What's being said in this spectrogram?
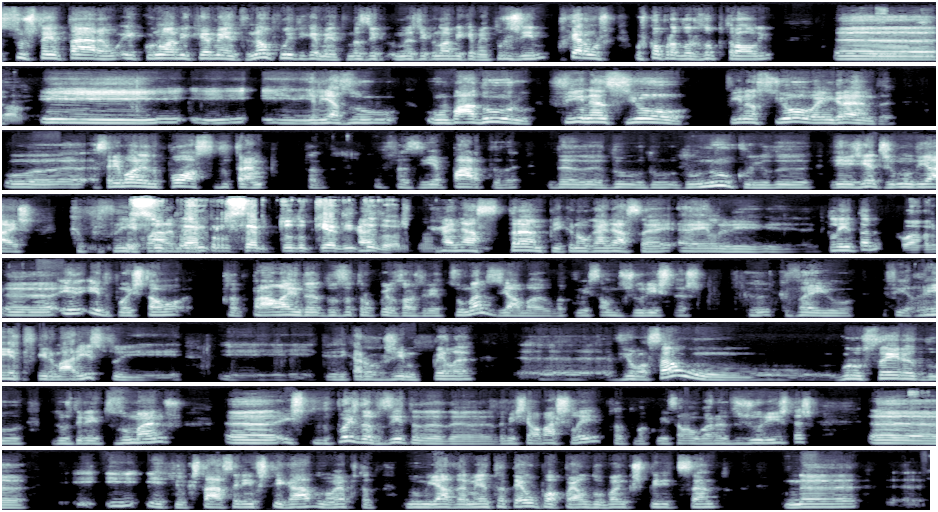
sustentaram economicamente, não politicamente, mas, mas economicamente o regime, porque eram os, os compradores do petróleo, eh, e, e- e, aliás o, o Maduro financiou, financiou em grande o- a cerimónia de posse de Trump, portanto, fazia parte de- de- do, do- do núcleo de dirigentes mundiais que preferia Mas claramente Trump recebe tudo o que é ditador. é? que ganhasse Trump e que não ganhasse a a Hillary Clinton, Claro. eh, e, e depois estão, portanto, para além da- dos atropelos aos direitos humanos, e há uma, uma comissão de juristas que, que veio enfim, reafirmar isso e, e criticar o regime pela eh, violação grosseira do- dos direitos humanos, eh, isto depois da visita da Michelle Bachelet, portanto, uma comissão agora de juristas, e, e- e aquilo que está a ser investigado, não é? Portanto, nomeadamente até o papel do Banco Espírito Santo na,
